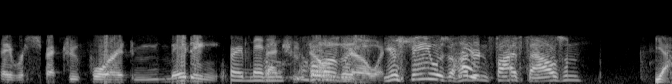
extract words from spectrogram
They respect you for admitting For admitting. that you Hold don't on, know it. your fee was a hundred and five thousand. Yeah,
